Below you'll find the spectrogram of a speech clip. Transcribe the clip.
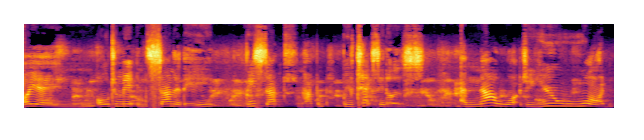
oh yeah, in Ultimate Insanity. At least that doesn't happen. But you texted us. And now what do you want?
